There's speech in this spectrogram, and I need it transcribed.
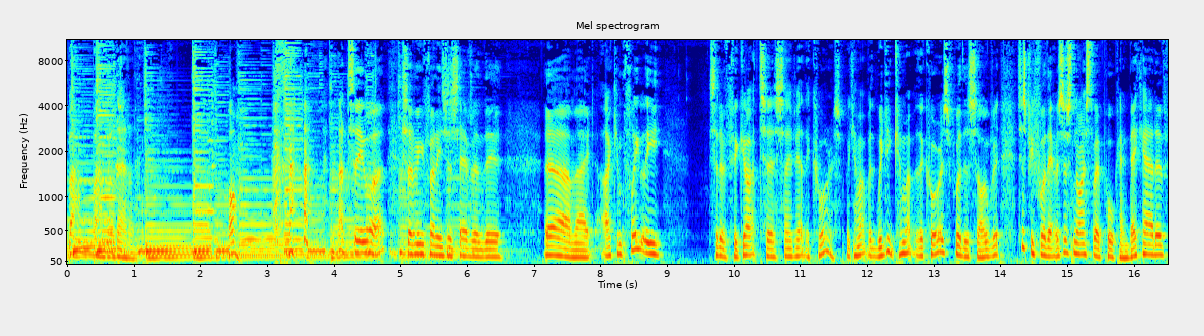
ba ba da. Da. Oh, I'll tell you what, something funny just happened there. Oh, mate, I completely sort of forgot to say about the chorus. We come up with, we did come up with the chorus for the song, but just before that, it was just nice the way Paul came back out of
